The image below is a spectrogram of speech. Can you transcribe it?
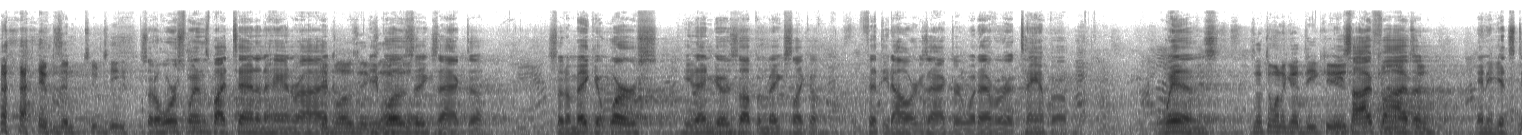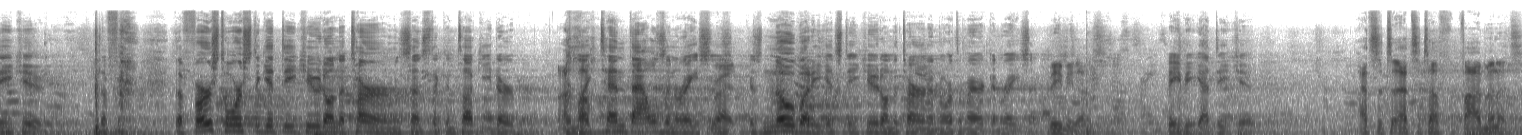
he was in too deep. So the horse wins by 10 in a hand ride. He blows the He exacta. blows the exacta. So to make it worse, he then goes up and makes like a $50 exacta or whatever at Tampa. Wins, Is that the one that got DQ'd? He's high fiving, and he gets DQ'd. The, f- the first horse to get DQ'd on the turn since the Kentucky Derby in oh. like 10,000 races. Right. Because nobody gets DQ'd on the turn in North American racing. BB does. BB got DQ'd. That's a t- that's a tough five minutes.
